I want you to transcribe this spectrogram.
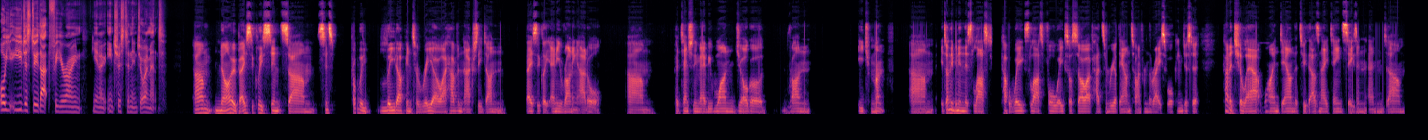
or you, you just do that for your own, you know, interest and enjoyment. Um, no, basically since um, since probably lead up into Rio, I haven't actually done basically any running at all. Um, potentially maybe one jog or run each month. Um, it's only been in this last couple of weeks, last four weeks or so, I've had some real downtime from the race walking just to kind of chill out, wind down the 2018 season, and um,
